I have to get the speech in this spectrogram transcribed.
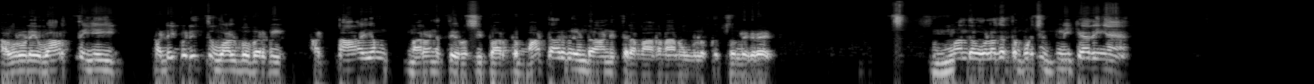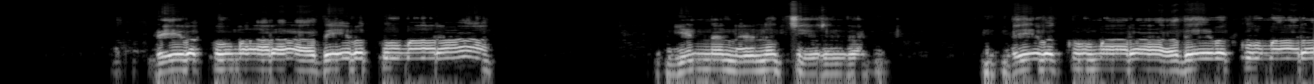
அவருடைய வார்த்தையை கடைபிடித்து வாழ்பவர்கள் கட்டாயம் மரணத்தை ருசி பார்க்க மாட்டார்கள் என்று ஆணித்தரமாக நான் உங்களுக்கு சொல்லுகிறேன். சும்மா அந்த உலகத்தை பிடிச்சிட்டு நிக்காதீங்க. தேவகுமாரா தேவகுமாரா என்ன நினைச்சிருந்தேன்? தேவகுமாரா தேவகுமாரா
